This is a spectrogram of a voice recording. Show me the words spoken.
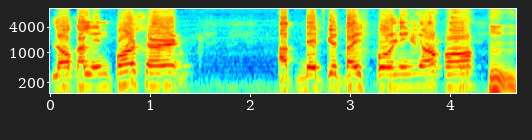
local enforcer at deputized po ninyo ako, Mm.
